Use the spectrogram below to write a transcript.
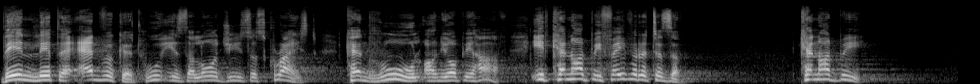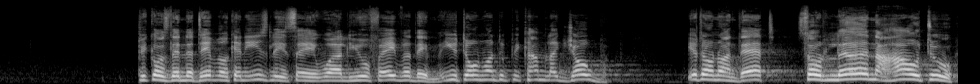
Then let the advocate, who is the Lord Jesus Christ, can rule on your behalf. It cannot be favoritism. Cannot be. Because then the devil can easily say, Well, you favor them. You don't want to become like Job. You don't want that. So learn how to.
